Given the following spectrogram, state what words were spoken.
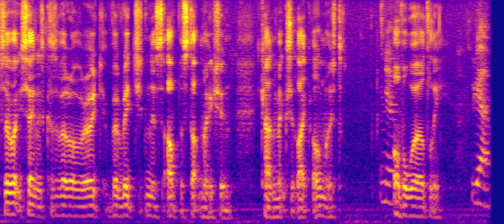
So what you're saying is because of the, the rigidness of the stop motion, kind of makes it like almost Yeah. otherworldly. Yeah.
